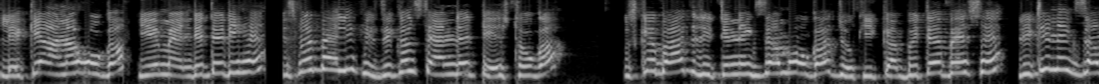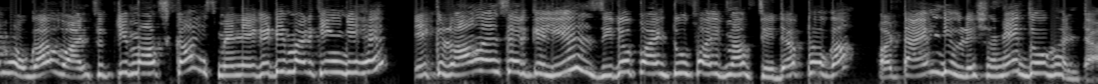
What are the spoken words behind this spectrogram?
लेके आना होगा। ये मैंडेटरी है। इसमें पहले फ़िज़िकल स्टैंडर्ड टेस्ट होगा। उसके बाद रिटर्न एग्ज़ाम होगा, जो कि कंप्यूटर बेस्ड है। रिटर्न एग्ज़ाम होगा 150 मार्क्स का। इसमें नेगेटिव मार्किंग भी है। एक रॉन्ग आंसर के लिए 0.25 मार्क्स डिडक्ट होगा और टाइम ड्यूरेशन है दो घंटा।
